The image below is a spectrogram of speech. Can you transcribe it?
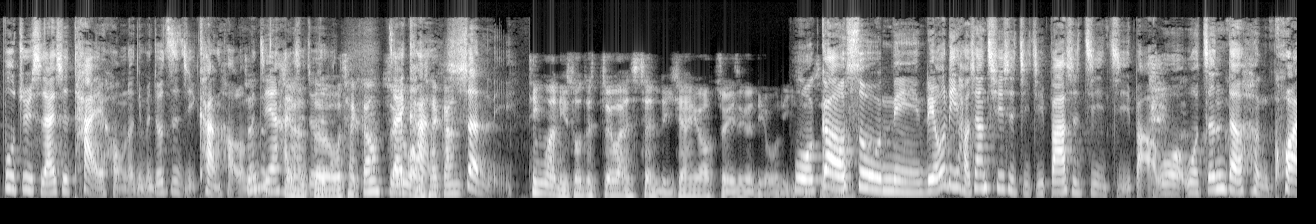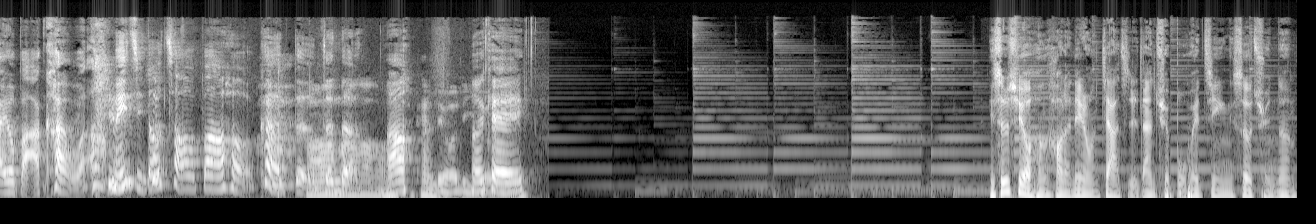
部剧实在是太红了，你们就自己看好了。我们今天还是就是我才刚追在完，我才刚圣礼。听完你说的追完胜利，现在又要追这个琉璃。我告诉你，琉璃好像七十几集、八十几集吧，我我真的很快又把它看完，每集都超爆好看的，真的。好看琉璃。，OK 你是不是有很好的内容价值，但却不会经营社群呢？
